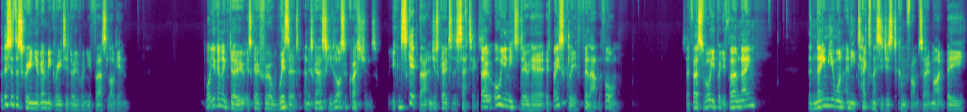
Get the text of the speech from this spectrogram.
But this is the screen you're going to be greeted with when you first log in. What you're going to do is go through a wizard and it's going to ask you lots of questions. You can skip that and just go to the settings. So all you need to do here is basically fill out the form. So first of all, you put your firm name, the name you want any text messages to come from. So it might be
